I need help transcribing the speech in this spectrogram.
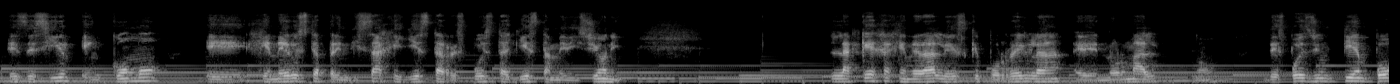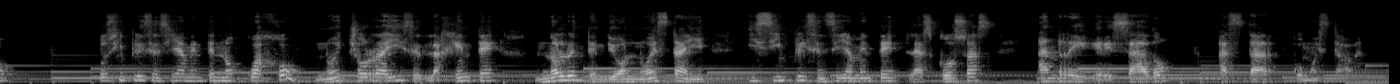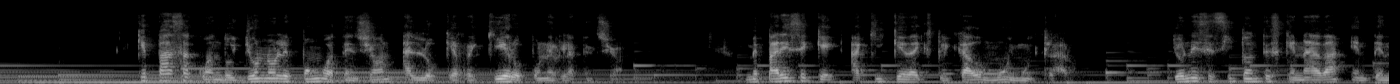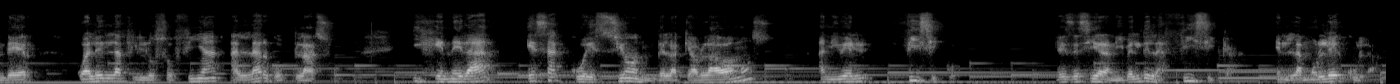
Es decir, en cómo eh, genero este aprendizaje y esta respuesta y esta medición. La queja general es que por regla eh, normal, ¿no? después de un tiempo, pues simple y sencillamente no cuajó, no echó raíces, la gente no lo entendió, no está ahí y simple y sencillamente las cosas han regresado a estar como estaban. ¿Qué pasa cuando yo no le pongo atención a lo que requiero ponerle atención? Me parece que aquí queda explicado muy, muy claro. Yo necesito antes que nada entender cuál es la filosofía a largo plazo y generar esa cohesión de la que hablábamos a nivel físico, es decir, a nivel de la física, en la molécula.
